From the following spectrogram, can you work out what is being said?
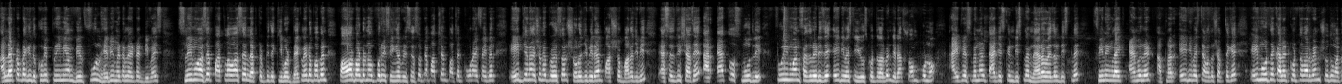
আর ল্যাপটপটা কিন্তু খুবই প্রিমিয়াম বিল ফুল হেভি মেটালের একটা ডিভাইস স্লিমও আছে, পাতলাও আছে ল্যাপটপটিতে কিবোর্ড ব্যাকলাইটও পাবেন পাওয়ার বাটনের উপরেই ফিঙ্গারপ্রিন্ট সেন্সরটা পাচ্ছেন পাচ্ছেন কোর আই ফাইভের এইট জেনারেশনের প্রসেসর ষোলো জিবি র্যাম পাঁচশো বারো জিবি এসএসডির সাথে, আর এত স্মুথলি টু ইন ওয়ান ফ্যাসিলিটিসে এই ডিভাইসটি ইউজ করতে পারবেন, যেটা সম্পূর্ণ IPS panel touch screen display narrow bezel display feeling like emulate আপনার এই ডিভাইসটি আমাদের সব থেকে এই মুহূর্তে কালেক্ট করতে পারবেন, শুধুমাত্র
